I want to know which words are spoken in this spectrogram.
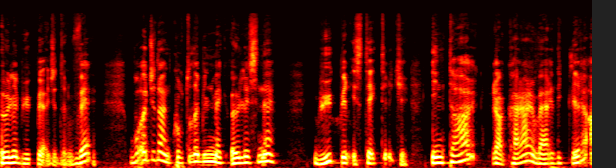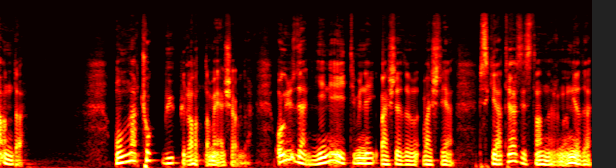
Öyle büyük bir acıdır ve bu acıdan kurtulabilmek öylesine büyük bir istektir ki intihara karar verdikleri anda onlar çok büyük bir rahatlama yaşarlar. O yüzden yeni eğitimine başladığı, başlayan psikiyatri asistanlarının ya da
